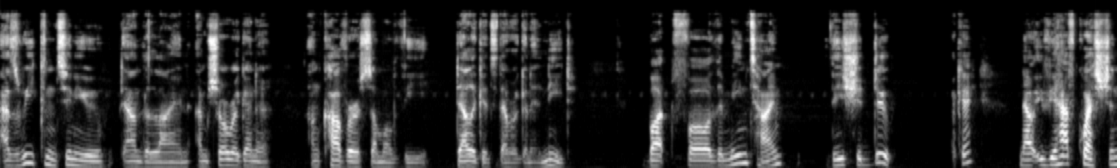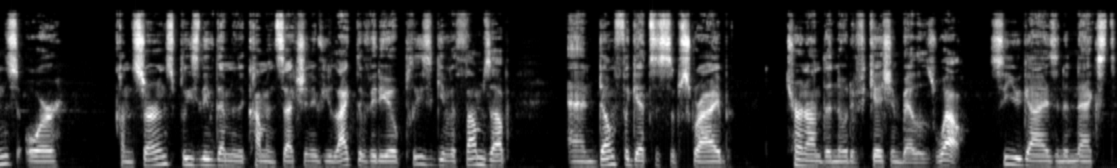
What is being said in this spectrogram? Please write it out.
as we continue down the line, I'm sure we're going to uncover some of the delegates that we're going to need. But for the meantime, these should do. Okay? Now, if you have questions or concerns, please leave them in the comment section. If you like the video, please give a thumbs up and don't forget to subscribe. Turn on the notification bell as well. See you guys in the next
